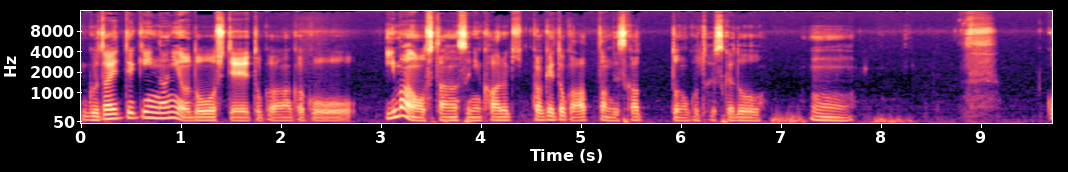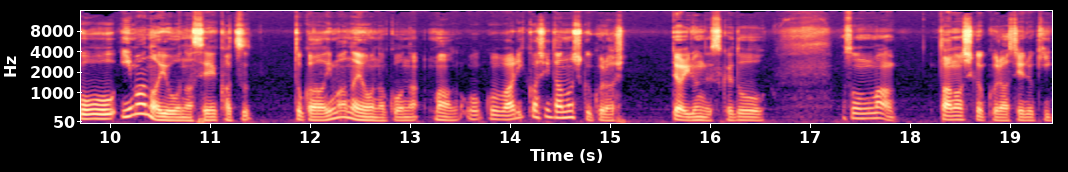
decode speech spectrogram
ー、具体的に何をどうしてとかなんかこう今のスタンスに変わるきっかけとかあったんですか？とのことですけどうん。こう今のような生活とか今のようなこうなまあわりかし楽しく暮らしてはいるんですけどそのまあ楽しく暮らせるきっ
